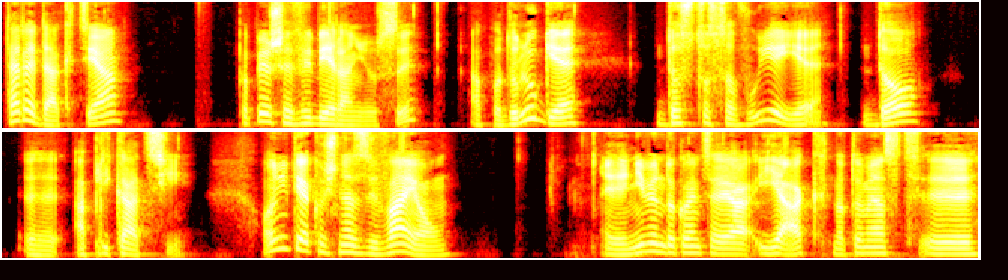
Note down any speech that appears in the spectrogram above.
Ta redakcja po pierwsze wybiera newsy, a po drugie dostosowuje je do y, aplikacji. Oni to jakoś nazywają, y, nie wiem do końca jak, natomiast y,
